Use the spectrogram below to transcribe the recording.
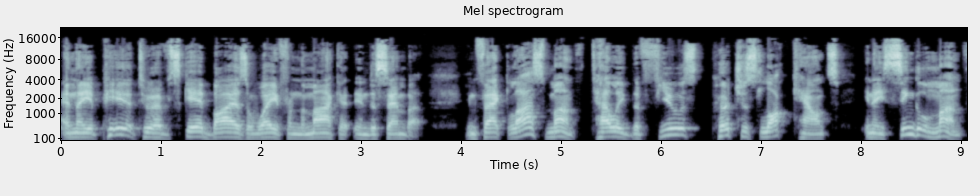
and they appear to have scared buyers away from the market in December. In fact, last month tallied the fewest purchase lock counts in a single month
